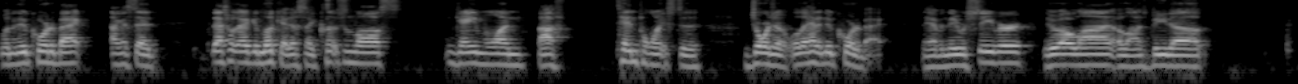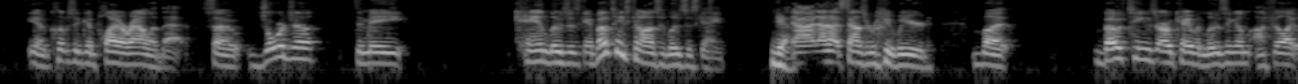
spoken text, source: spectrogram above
with a new quarterback. Like I said, that's what they could look at. They'll say Clemson lost game one by ten points to Georgia. Well, they had a new quarterback. They have a new receiver, new O line. O line's beat up. You know, Clemson can play around with that. So Georgia, to me, can lose this game. Both teams can honestly lose this game. Yeah, I know that sounds really weird, but both teams are okay with losing them. I feel like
